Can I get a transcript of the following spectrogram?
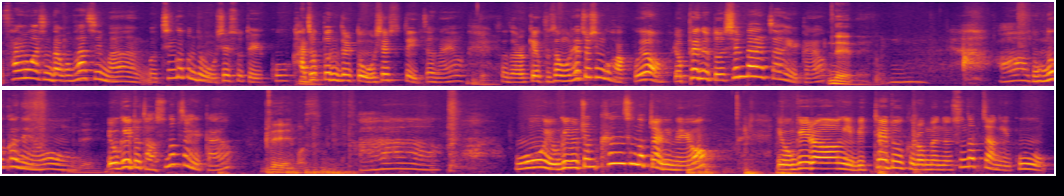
사용하신다곤 하지만 뭐 친구분들 오실 수도 있고 가족분들도 오실 수도 있잖아요. 네. 그래서 넓게 구성을 해주신 것 같고요. 옆에는 또 신발장일까요? 네네. 아, 넉넉하네요. 네. 여기도 다 수납장일까요? 네, 맞습니다. 아, 오, 여기는 좀 큰 수납장이네요. 여기랑 이 밑에도 그러면은 수납장이고,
